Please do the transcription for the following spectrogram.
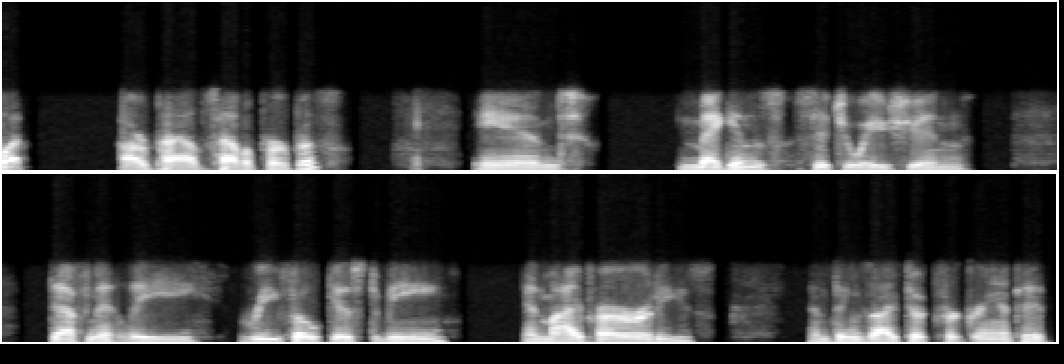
but our paths have a purpose. And Megan's situation definitely refocused me and my priorities and things I took for granted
